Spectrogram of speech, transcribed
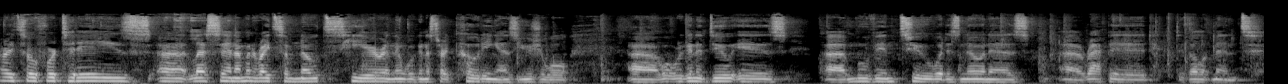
All right, so for today's uh, lesson, I'm going to write some notes here, and then we're going to start coding as usual. Uh, what we're going to do is uh, move into what is known as uh, rapid development,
